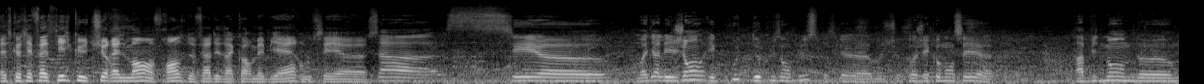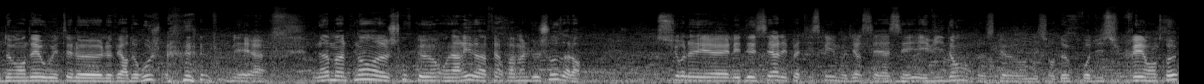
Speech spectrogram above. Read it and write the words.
Est-ce que c'est facile culturellement en France de faire des accords mes bières ou c'est euh, Ça, c'est, euh, on va dire, les gens écoutent de plus en plus parce que quand j'ai commencé, euh, rapidement, on me, demandait où était le, le verre de rouge. Mais là maintenant, je trouve qu'on arrive à faire pas mal de choses. Alors, sur les, les desserts, les pâtisseries, on va dire, c'est assez évident parce qu'on est sur deux produits sucrés entre eux.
